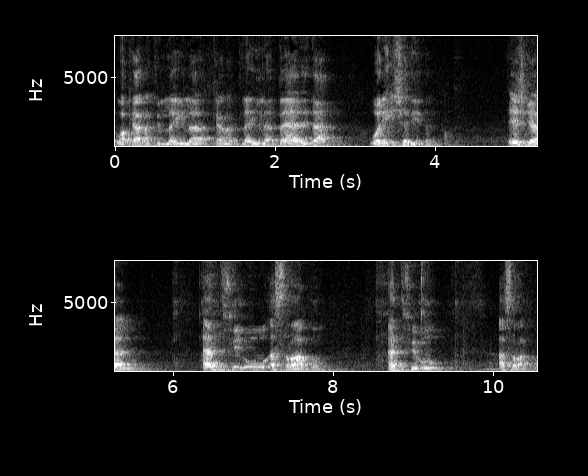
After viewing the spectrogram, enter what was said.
وكانت الليلة كانت ليلة باردة وريح شديدة. إيش قال؟ أدفئوا أسراكم. أدفئوا أسراكم.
